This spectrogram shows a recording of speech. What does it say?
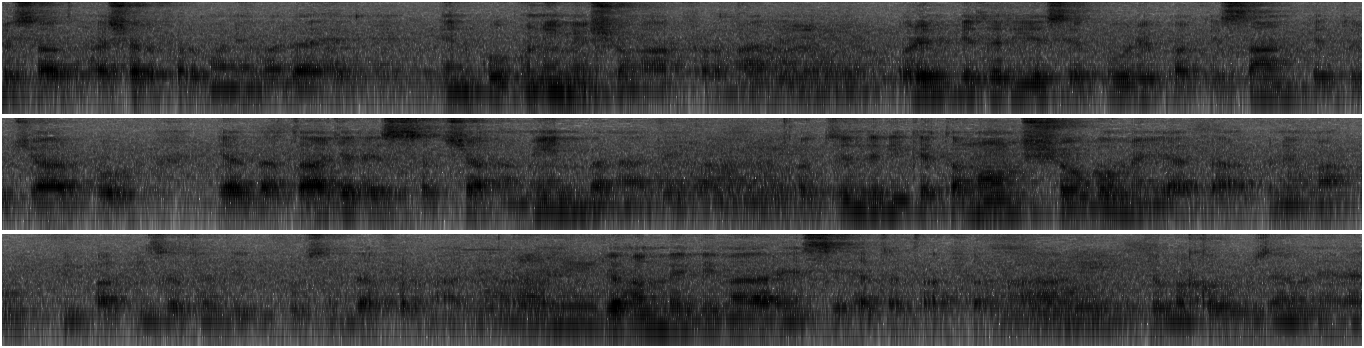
کے ساتھ حشر فرمانے والا ہے۔ ان کو انہی میں شمار فرما دے اور ان کے ذریعے سے پورے پاکستان کے تجار کو یا اللہ تاجر سچا امین بنا دے اور زندگی کے تمام شعبوں میں یا اللہ اپنے محبوب کی پاکیزہ زندگی کو زندہ فرما دے۔ جو ہم میں بیمار ہیں صحت عطا فرما۔ جو مقروض ہیں انہیں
